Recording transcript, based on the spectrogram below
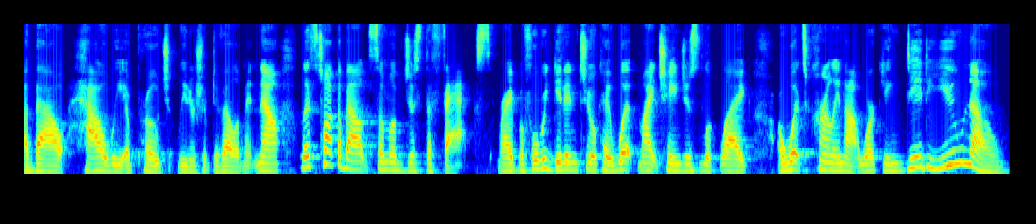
about how we approach leadership development. Now, let's talk about some of just the facts, right? Before we get into, okay, what might changes look like or what's currently not working. Did you know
